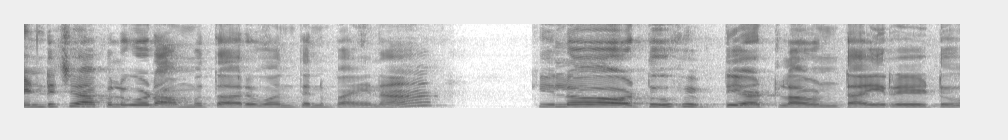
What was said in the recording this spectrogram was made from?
ఎండి చేపలు కూడా అమ్ముతారు వంతెన పైన. కిలో టూ ఫిఫ్టీ అట్లా ఉంటాయి రేటు.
